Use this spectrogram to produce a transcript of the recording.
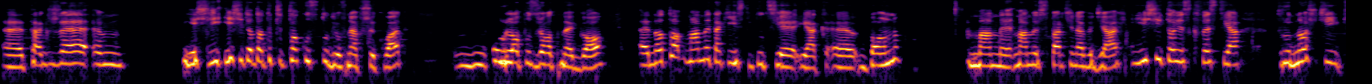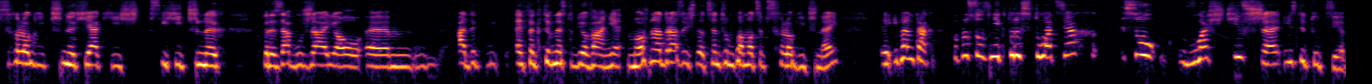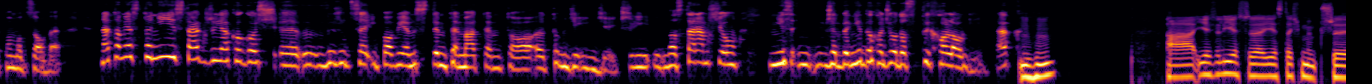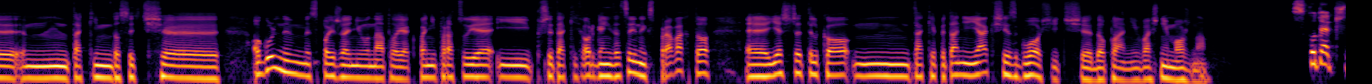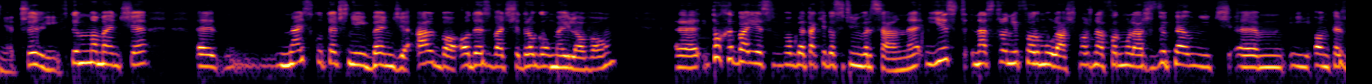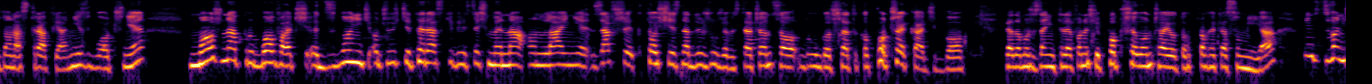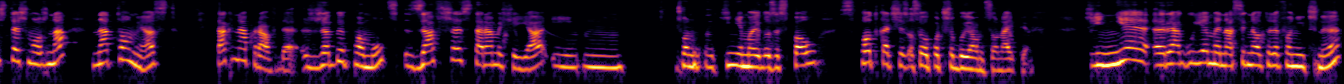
E, także jeśli, jeśli to dotyczy toku studiów na przykład, mm, urlopu zdrowotnego, no to mamy takie instytucje jak BON, mamy, mamy wsparcie na wydziałach i jeśli to jest kwestia trudności psychologicznych, jakichś psychicznych, które zaburzają um, efektywne studiowanie, można od razu iść do Centrum Pomocy Psychologicznej i powiem tak, po prostu w niektórych sytuacjach są właściwsze instytucje pomocowe. Natomiast to nie jest tak, że ja kogoś e, wyrzucę i powiem z tym tematem to, to gdzie indziej. Czyli no staram się, nie, żeby nie dochodziło do psychologii, tak? Mhm. A jeżeli jeszcze jesteśmy przy mm, takim dosyć e, ogólnym spojrzeniu na to, jak pani pracuje i przy takich organizacyjnych sprawach, to e, jeszcze tylko mm, takie pytanie, jak się zgłosić do pani właśnie można? skutecznie, czyli w tym momencie e, najskuteczniej będzie albo odezwać się drogą mailową, i to chyba jest w ogóle takie dosyć uniwersalne. Jest na stronie formularz, można formularz wypełnić i on też do nas trafia niezwłocznie. Można próbować dzwonić, oczywiście teraz, kiedy jesteśmy na online, zawsze ktoś jest na dyżurze, wystarczająco długo trzeba tylko poczekać, bo wiadomo, że zanim telefony się poprzełączają, to trochę czasu mija, więc dzwonić też można. Natomiast tak naprawdę, żeby pomóc, zawsze staramy się ja i mm, członkinie mojego zespołu spotkać się z osobą potrzebującą najpierw. Czyli nie reagujemy na sygnał telefoniczny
